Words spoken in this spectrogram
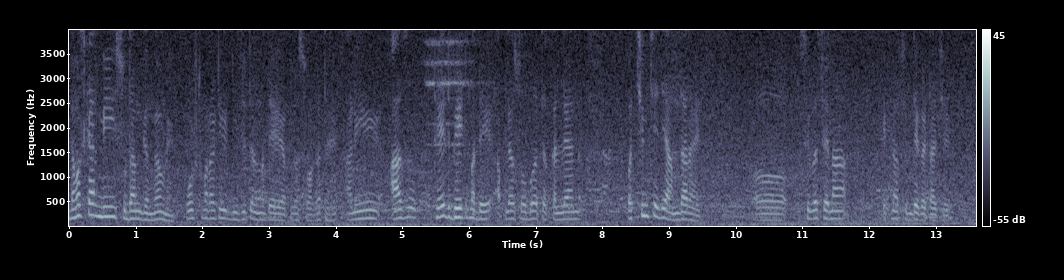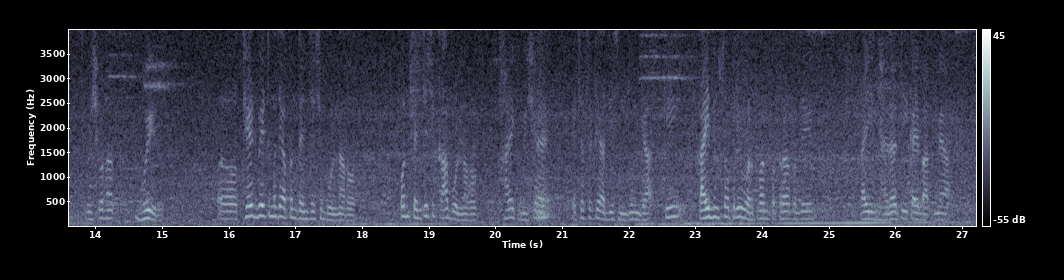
नमस्कार मी सुदाम गंगावणे. पोस्ट मराठी डिजिटलमध्ये आपलं स्वागत आहे. आणि आज थेट भेटमध्ये आपल्यासोबत कल्याण पश्चिमचे जे आमदार आहेत शिवसेना एकनाथ शिंदे गटाचे विश्वनाथ भुईर थेट भेटमध्ये आपण त्यांच्याशी बोलणार आहोत. पण त्यांच्याशी का बोलणार आहोत? हा एक विषय आहे. याच्यासाठी आधी समजून घ्या की काही दिवसापूर्वी वर्तमानपत्रामध्ये काही जाहिराती काही बातम्या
